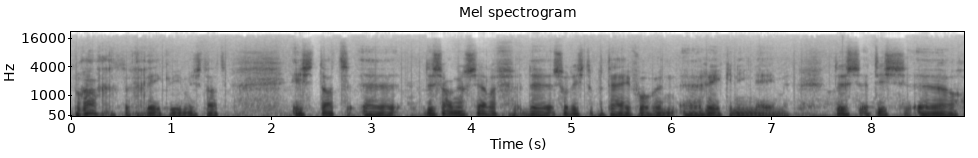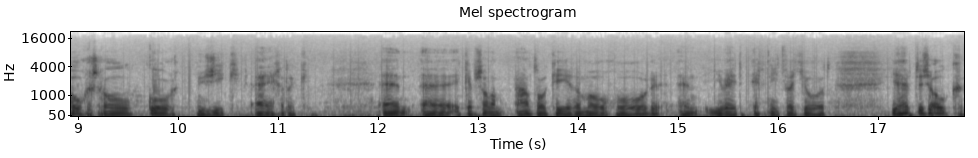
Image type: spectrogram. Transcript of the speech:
prachtig requiem is dat, is dat eh, de zangers zelf de solistenpartij voor hun rekening nemen. Dus het is hogeschool koormuziek eigenlijk. En ik heb ze al een aantal keren mogen horen. En je weet echt niet wat je hoort. Je hebt dus ook...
